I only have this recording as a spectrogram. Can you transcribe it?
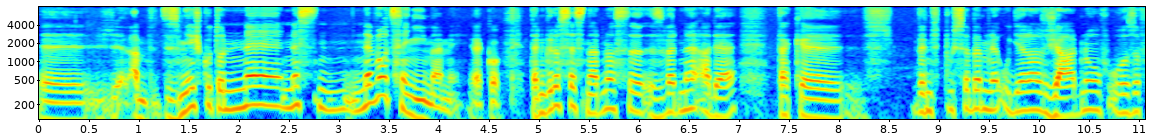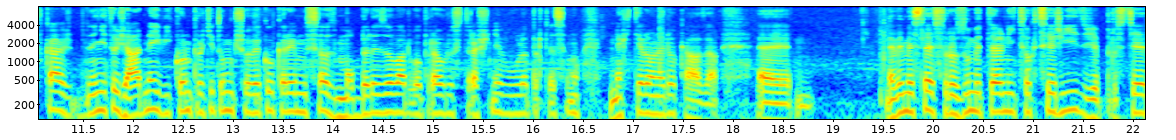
e, že, a zvnějšku to ne, ne, nevoceníme my. Jako, ten, kdo se snadno zvedne a jde, tak e, svým způsobem neudělal žádnou v úvozovkách, není to žádný výkon proti tomu člověku, který musel zmobilizovat opravdu strašně vůle, protože se mu nechtělo, nedokázal. E, nevím, jestli je srozumitelný, co chci říct, že prostě je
